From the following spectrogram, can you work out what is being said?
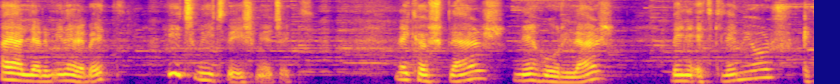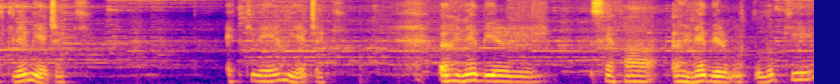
Hayallerim ilelebet hiç mi hiç değişmeyecek. Ne köşkler ne huriler beni etkilemiyor, etkilemeyecek. Etkileyemeyecek. Öyle bir sefa, öyle bir mutluluk ki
